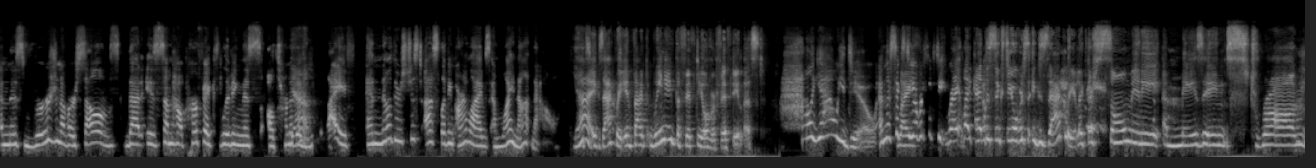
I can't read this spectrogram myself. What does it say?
and this version of ourselves that is somehow perfect living this alternative alternative yeah. life. And no, there's just us living our lives. And why not now? Yeah, exactly. In fact, we need the 50 over 50 list. Hell yeah, we do. And the 60 like, over 60, right? Like and the 60 over exactly. Like there's so many amazing, strong,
